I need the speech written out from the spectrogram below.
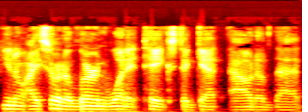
you know I sort of learned what it takes to get out of that,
